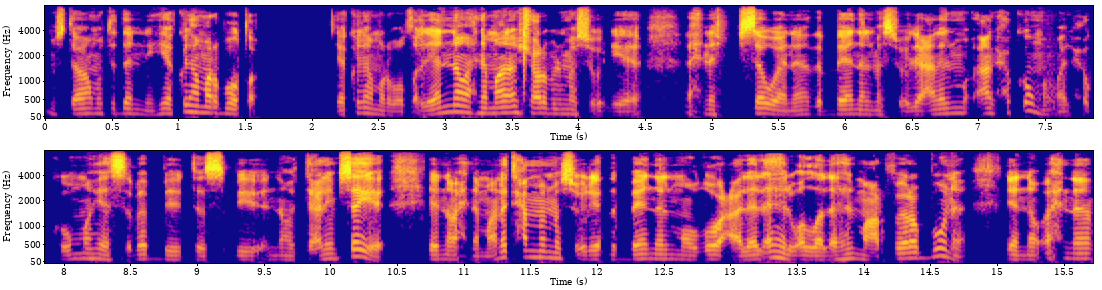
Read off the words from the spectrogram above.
مستواه متدني؟ هي كلها مربوطة. هي كلها مربوطة. لأنه إحنا ما نشعر بالمسؤولية. إحنا إيش سوينا؟ ذبينا المسؤولية عن الم... عن الحكومة. الحكومة هي السبب بتس... بانه التعليم سيء. لأنه إحنا ما نتحمل مسؤولية ذبينا الموضوع على الأهل. والله الأهل ما عرفوا يربونا. لأنه إحنا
